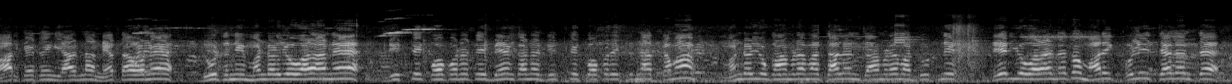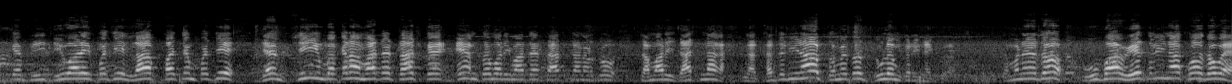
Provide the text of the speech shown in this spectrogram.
માર્કેટિંગ યાર્ડના નેતાઓને, દૂધની મંડળીઓવાળાને, ડિસ્ટ્રિક્ટ કોઓપરેટિવ બેંક અને ડિસ્ટ્રિક્ટ કોઓપરેટિવના તમામ મંડળીઓ ગામડામાં ચાલે ને ગામડામાં દૂધની ડેરીઓવાળાને તો મારી ખુલ્લી ચેલેન્જ છે કે દિવાળી પછી, લાભ પાંચમ પછી જેમ સિંહ બકરા માટે ટાટ કે એમ તમારી માટે ટાટ કરો છો. તમારી જાતના ખદડી ના તમે તો જુલમ કરી નાખ્યો. તમને તો ઊભા વેતરી નાખવા જોવે.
